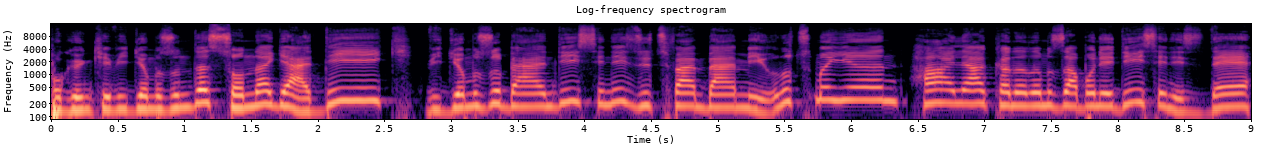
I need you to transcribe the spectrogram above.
Bugünkü videomuzun da sonuna geldik. Videomuzu beğendiyseniz lütfen beğenmeyi unutmayın. Hala kanalımıza abone değilseniz de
